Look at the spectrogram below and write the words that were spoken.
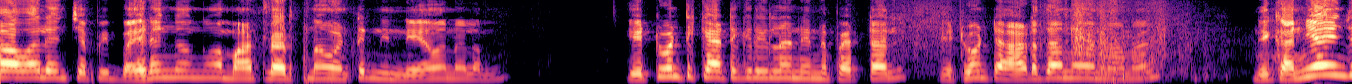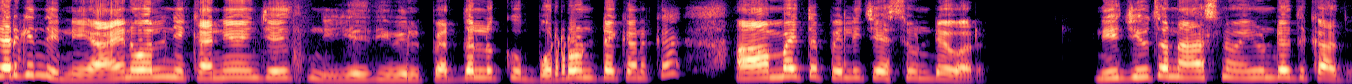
కావాలి అని చెప్పి బహిరంగంగా మాట్లాడుతున్నావు అంటే నిన్ను ఏమనాలమ్మా ఎటువంటి కేటగిరీలో నిన్ను పెట్టాలి? ఎటువంటి ఆడదానం అని అనాలి? నీకు అన్యాయం జరిగింది నీ ఆయన వల్ల నీకు అన్యాయం చేసింది వీళ్ళు వీళ్ళ పెద్దలకు బుర్ర ఉంటే కనుక ఆ అమ్మాయితో పెళ్ళి చేసి ఉండేవారు. నీ జీవితం నాశనం అయి ఉండేది కాదు.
